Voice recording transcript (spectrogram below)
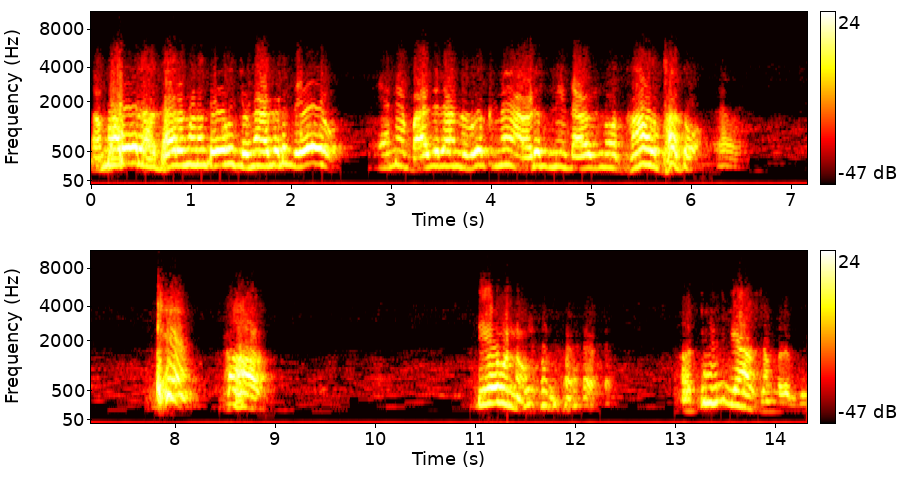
અમારે રાધારમણ દેવ જુનાગઢ દેવ એને બાજરા રોટ ને અડદની દાળ નો થાળ. થતો થાળ દેવ નો હતું ક્યાં સમૃદ્ધિ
